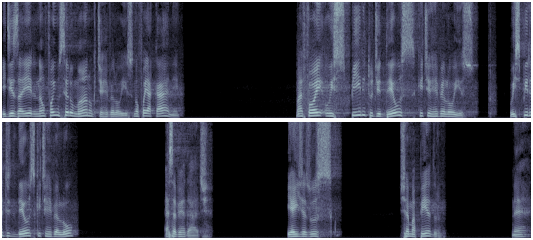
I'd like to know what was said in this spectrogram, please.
E diz a ele: Não foi um ser humano que te revelou isso, não foi a carne, mas foi o Espírito de Deus que te revelou isso. O Espírito de Deus que te revelou essa verdade. E aí Jesus chama Pedro, né?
